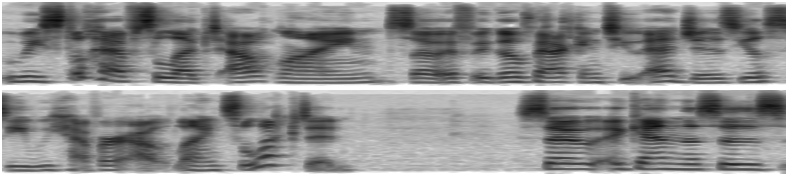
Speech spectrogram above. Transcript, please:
we still have select outline, so if we go back into edges, you'll see we have our outline selected. So again, this is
